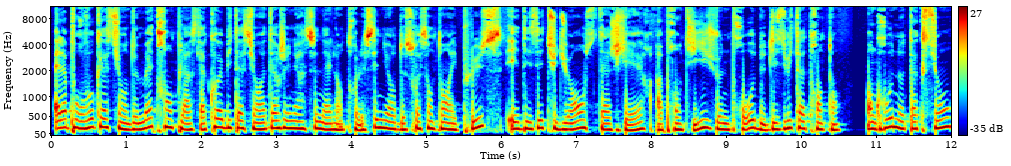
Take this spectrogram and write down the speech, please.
Elle a pour vocation de mettre en place la cohabitation intergénérationnelle entre le senior de 60 ans et plus et des étudiants, stagiaires, apprentis, jeunes pros de 18 à 30 ans. En gros, notre action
